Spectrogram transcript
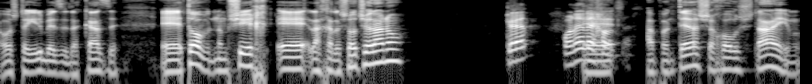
או שתגיד לי באיזה דקה זה. אה, טוב, נמשיך אה, לחדשות שלנו. כן, בוא נלך אה, על זה. הפנתר השחור 2,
